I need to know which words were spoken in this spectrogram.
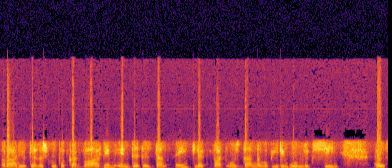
radioteleskope kan waarneem. En dit is dan eintlik wat ons dan nou op hierdie oomblik sien is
